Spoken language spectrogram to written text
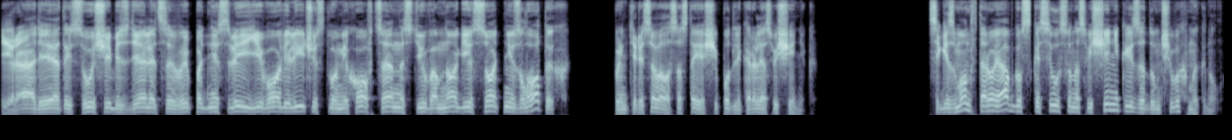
И ради этой сущей безделицы вы поднесли его величеству мехов ценностью во многие сотни злотых?» — поинтересовался стоящий подле короля священник. Сигизмунд II Август скосился на священника и задумчиво хмыкнул.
